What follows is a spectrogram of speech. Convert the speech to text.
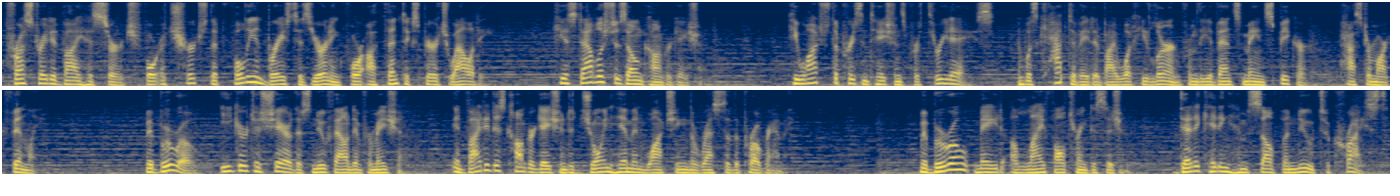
Frustrated by his search for a church that fully embraced his yearning for authentic spirituality, he established his own congregation. He watched the presentations for three days and was captivated by what he learned from the event's main speaker, Pastor Mark Finley. Miburo, eager to share this newfound information, invited his congregation to join him in watching the rest of the programming. Miburo made a life-altering decision, dedicating himself anew to Christ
